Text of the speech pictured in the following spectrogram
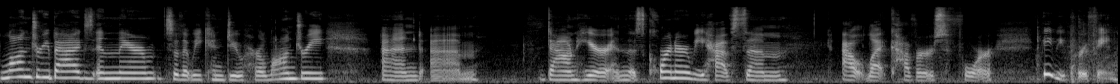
laundry bags in there so that we can do her laundry. And um, down here in this corner, we have some outlet covers for baby proofing.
